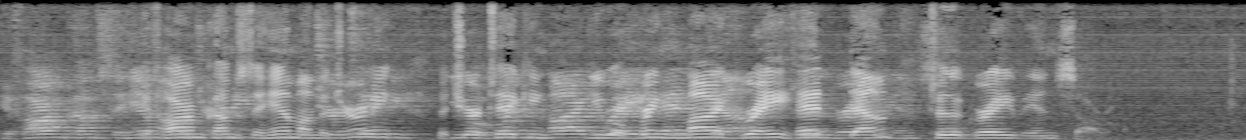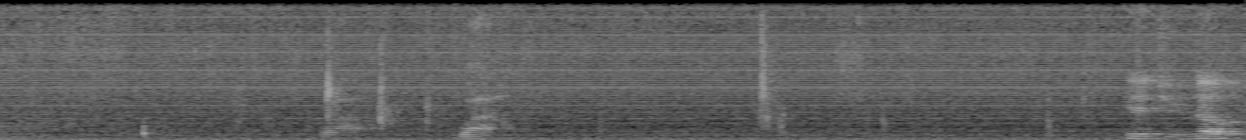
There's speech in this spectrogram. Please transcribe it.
If harm comes to him, harm the comes to journey him on that the you're journey taking, that you you're will bring taking, my you will gray bring head my down gray to the head grave down in to the sorrow. grave in sorrow. Wow. Did you that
